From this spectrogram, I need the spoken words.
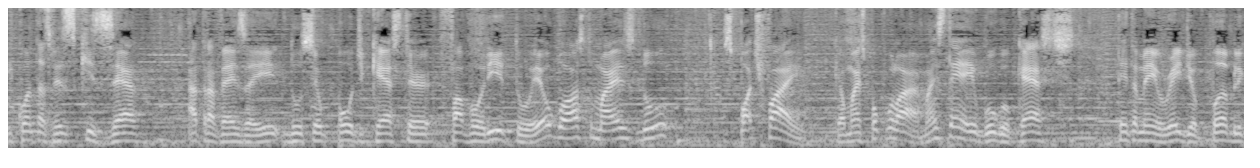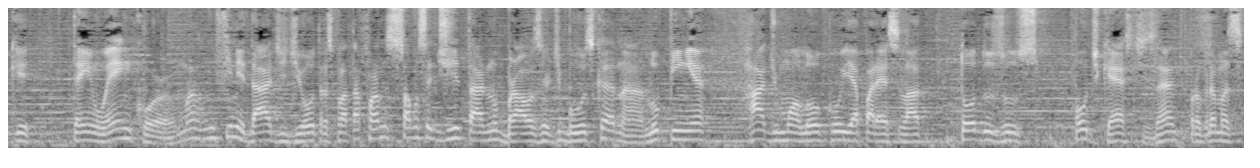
e quantas vezes quiser através aí do seu podcaster favorito. Eu gosto mais do Spotify, que é o mais popular, mas tem aí o Google Casts, tem também o Radio Public, tem o Anchor, uma infinidade de outras plataformas, só você digitar no browser de busca, na lupinha Rádio Moloco e aparece lá todos os podcasts, né, de programas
